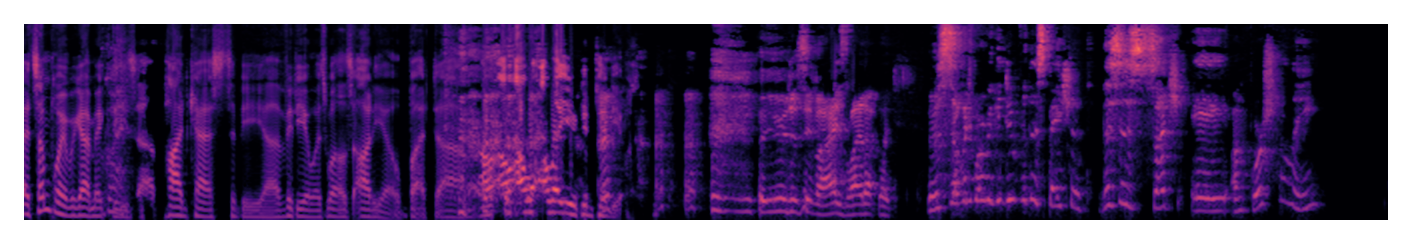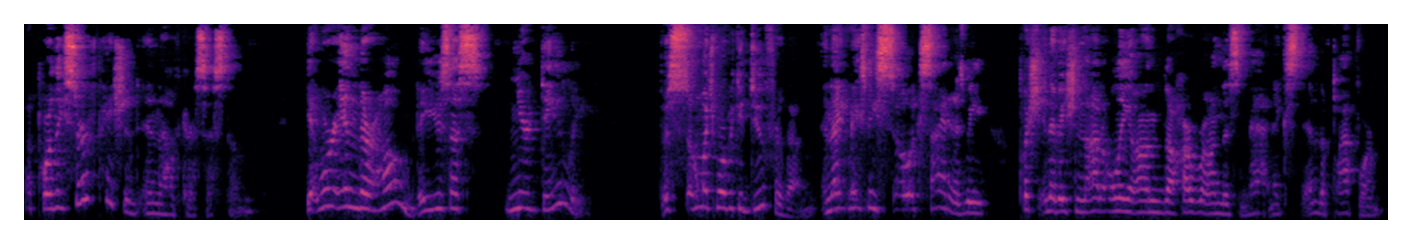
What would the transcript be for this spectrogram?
at some point we got to make these uh, podcasts to be uh, video as well as audio. But um, I'll, I'll, I'll, I'll, let you continue. you just see my eyes light up like there's so much more we can do for this patient. This is such a unfortunately a poorly served patient in the healthcare system. Yet we're in their home. They use us near daily. There's so much more we could do for them. And that makes me so excited as we push innovation not only on the hardware on this mat and extend the platform,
